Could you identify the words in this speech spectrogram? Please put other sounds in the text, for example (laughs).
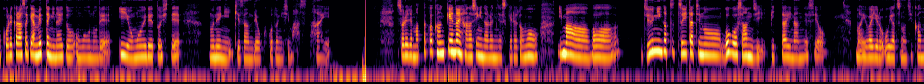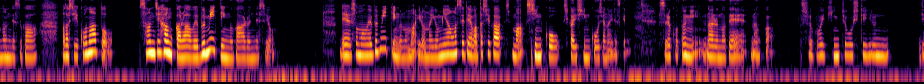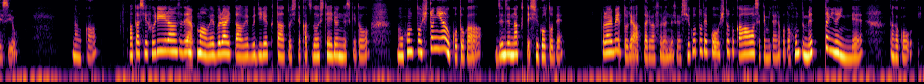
うこれから先はめったにないと思うのでいい思い出として胸に刻んでおくことにします。はい。それで全く関係ない話になるんですけれども今は12月1日の午後3時ぴったりなんですよ。まあ、いわゆるおやつの時間なんですが私この後3時半からウェブミーティングがあるんですよ。でそのウェブミーティングのまあいろんな読み合わせで私がまあ進行司会進行じゃないですけどすることになるのでなんかすごい緊張しているんですよ。なんか私フリーランスで、まあ、ウェブライターウェブディレクターとして活動しているんですけどもう本当人に会うことが全然なくて仕事で。プライベートであったりはするんですけど仕事でこう人と顔合わせてみたいなことは本当めったにないんでなんかこう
